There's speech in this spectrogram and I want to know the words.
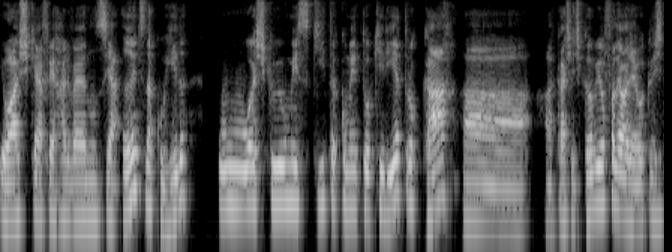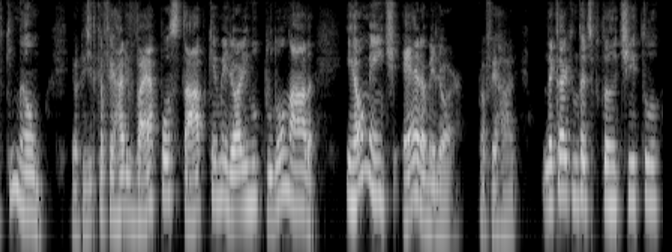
eu acho que a Ferrari vai anunciar antes da corrida. O, acho que o Mesquita comentou que iria trocar a, a caixa de câmbio e eu falei, olha, eu acredito que não. Eu acredito que a Ferrari vai apostar porque é melhor ir no tudo ou nada. E realmente era melhor para a Ferrari. Leclerc não está disputando o título,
